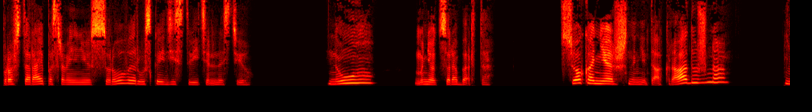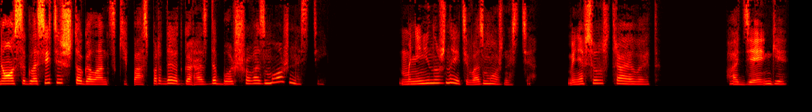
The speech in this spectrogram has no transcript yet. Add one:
Просто рай по сравнению с суровой русской действительностью». «Ну...» — мнется Роберта. «Все, конечно, не так радужно, но согласитесь, что голландский паспорт дает гораздо больше возможностей. Мне не нужны эти возможности. Меня все устраивает. А деньги?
